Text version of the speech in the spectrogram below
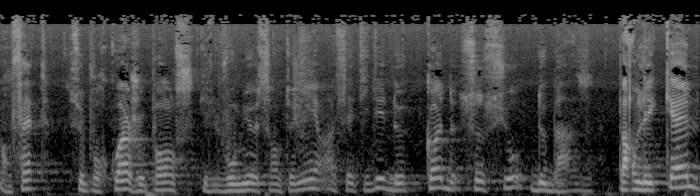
En fait, c'est pourquoi je pense qu'il vaut mieux s'en tenir à cette idée de codes sociaux de base, par lesquels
